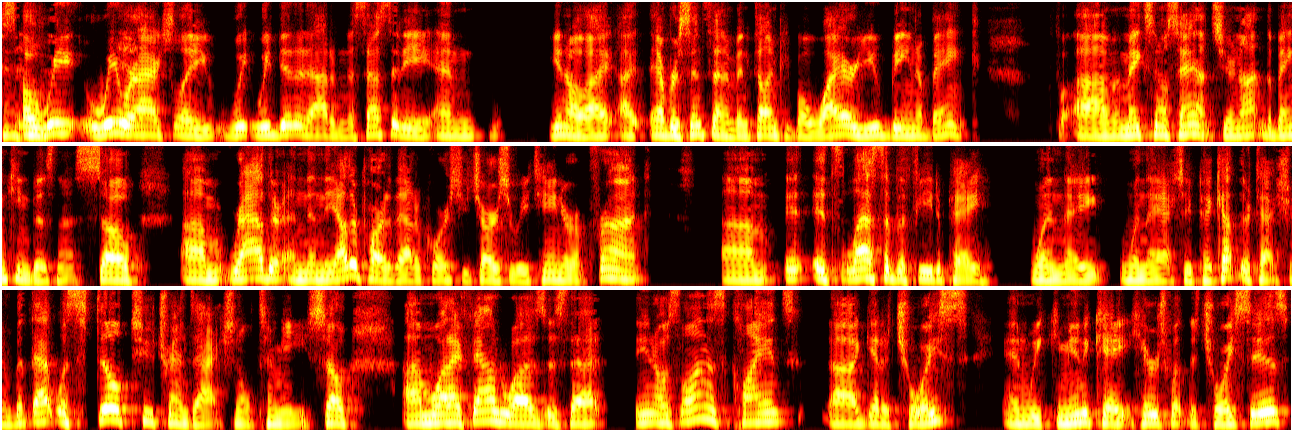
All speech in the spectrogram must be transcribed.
So we we were actually we we did it out of necessity. And you know, I, I ever since then I've been telling people, why are you being a bank? Um, it makes no sense. You're not in the banking business. So um, rather, and then the other part of that, of course, you charge the retainer up front. Um, it, it's less of a fee to pay when they when they actually pick up their tax return, but that was still too transactional to me. So um, what I found was is that you know as long as clients uh, get a choice and we communicate here's what the choice is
